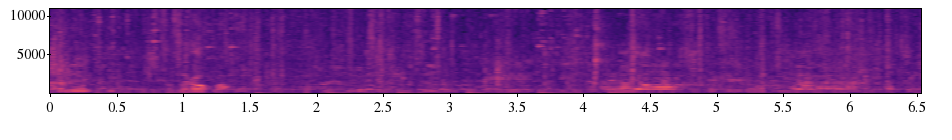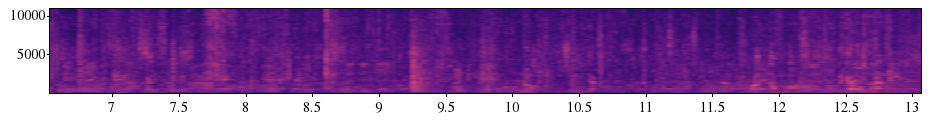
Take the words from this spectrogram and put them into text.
初にくぐろうか。What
